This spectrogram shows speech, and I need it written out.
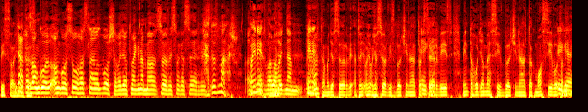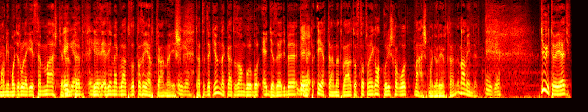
Vissza hát az angol, angol szó használatból se vagy ott meg nem a szerviz meg a szerviz. Hát az más. Az én értem, valahogy hogy, nem. Én értem, hogy a, szerviz, hát, hogy, hogy a szervizből csináltak Igen. szerviz, mint ahogy a masszívből csináltak masszívot, ami, ami magyarul egészen más jelentett. Igen. Ez, ezért megváltozott az értelme is. Igen. Tehát ezek jönnek át az angolból egy az egybe, De ért, értelmet változtatva, még akkor is, ha volt más magyar értelme. Na mindegy. Igen. Gyűjtőjegy,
